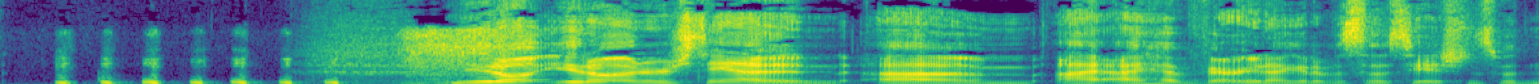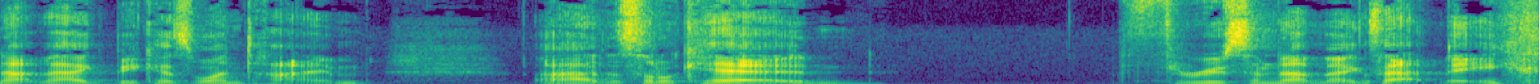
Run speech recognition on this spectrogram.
you don't you don't understand. Um I, I have very negative associations with nutmeg because one time uh this little kid threw some nutmegs at me.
